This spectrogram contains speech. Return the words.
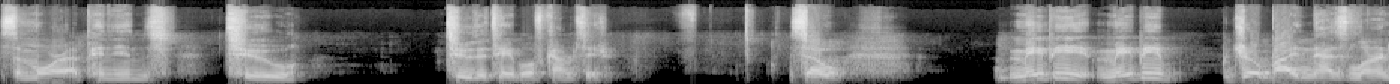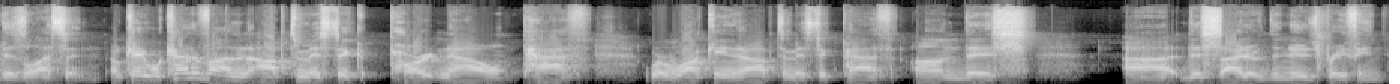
some more opinions to to the table of conversation. So maybe maybe Joe Biden has learned his lesson. Okay, we're kind of on an optimistic part now, path. We're walking an optimistic path on this uh, this side of the news briefing.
